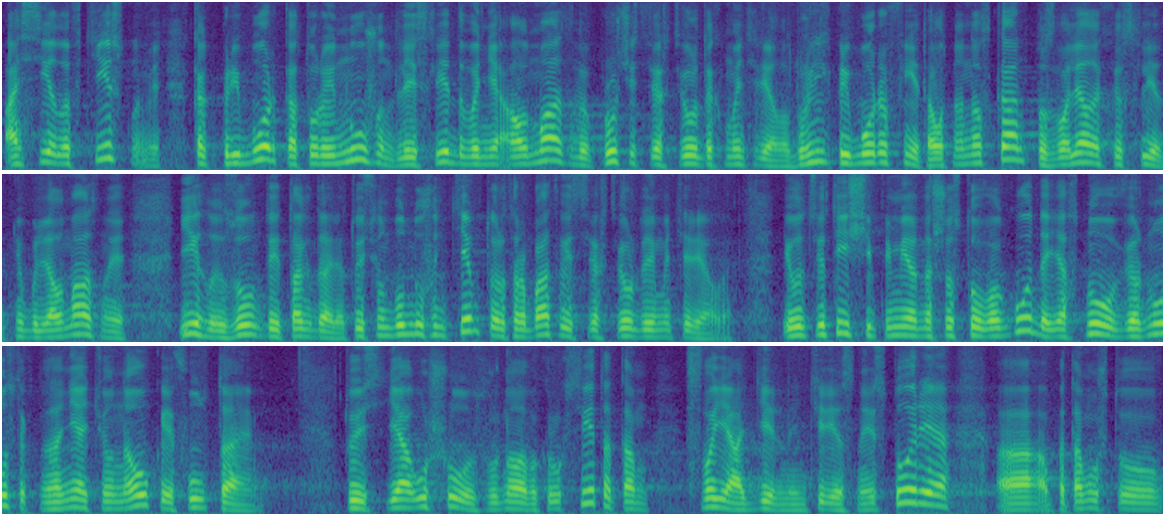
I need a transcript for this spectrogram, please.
осела в Тиснуме как прибор, который нужен для исследования алмазов и прочих сверхтвердых материалов. Других приборов нет, а вот наноскан позволял их исследовать. У него были алмазные иглы, зонды и так далее. То есть он был нужен тем, кто разрабатывает сверхтвердые материалы. И вот с 2006 года я снова вернулся к занятию наукой full time. То есть я ушел из журнала «Вокруг света», там своя отдельная интересная история, а, потому что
